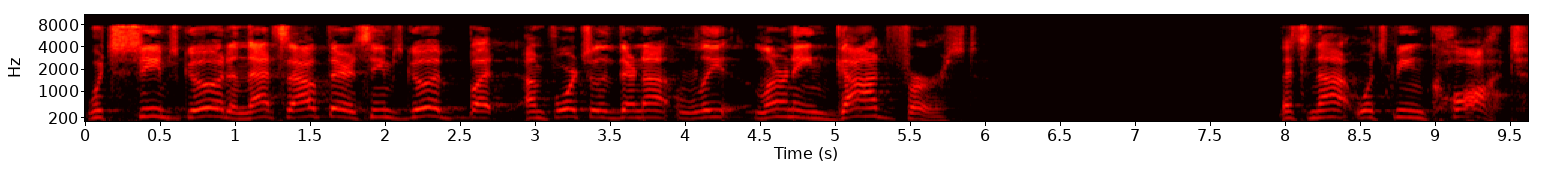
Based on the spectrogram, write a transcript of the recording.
Which seems good, and that's out there. It seems good, but unfortunately, they're not le- learning God first. That's not what's being caught.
